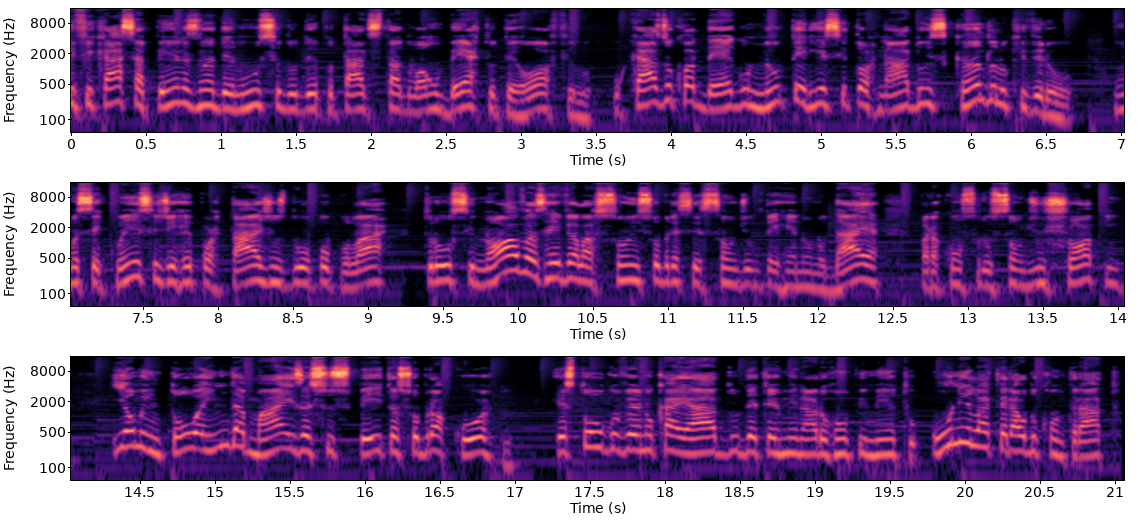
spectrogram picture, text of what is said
Se ficasse apenas na denúncia do deputado estadual Humberto Teófilo, o caso Codego não teria se tornado o escândalo que virou. Uma sequência de reportagens do O Popular trouxe novas revelações sobre a cessão de um terreno no Daia para a construção de um shopping e aumentou ainda mais as suspeitas sobre o acordo. Restou ao governo Caiado determinar o rompimento unilateral do contrato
